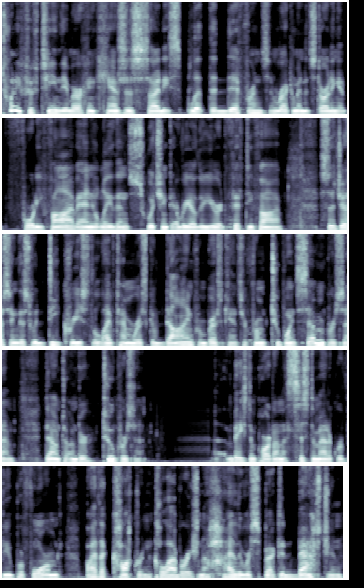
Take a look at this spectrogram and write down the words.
2015, the American Cancer Society split the difference and recommended starting at 45 annually, then switching to every other year at 55, suggesting this would decrease the lifetime risk of dying from breast cancer from 2.7% down to under 2%, based in part on a systematic review performed by the Cochrane Collaboration, a highly respected bastion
